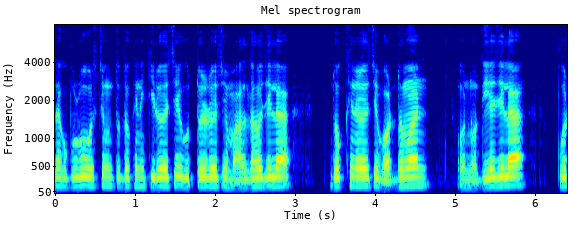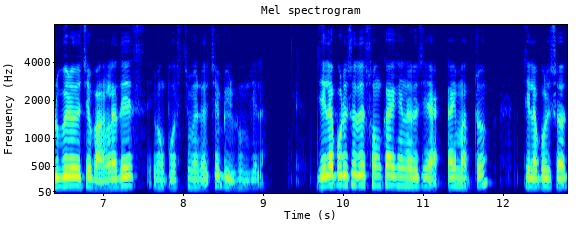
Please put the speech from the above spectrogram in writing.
দেখো পূর্ব, পশ্চিম, উত্তর, দক্ষিণে কী রয়েছে? উত্তরে রয়েছে মালদহ জেলা, দক্ষিণে রয়েছে বর্ধমান ও নদিয়া জেলা, পূর্বে রয়েছে বাংলাদেশ এবং পশ্চিমে রয়েছে বীরভূম জেলা। জেলা পরিষদের সংখ্যা এখানে রয়েছে একটাই মাত্র, জেলা পরিষদ।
